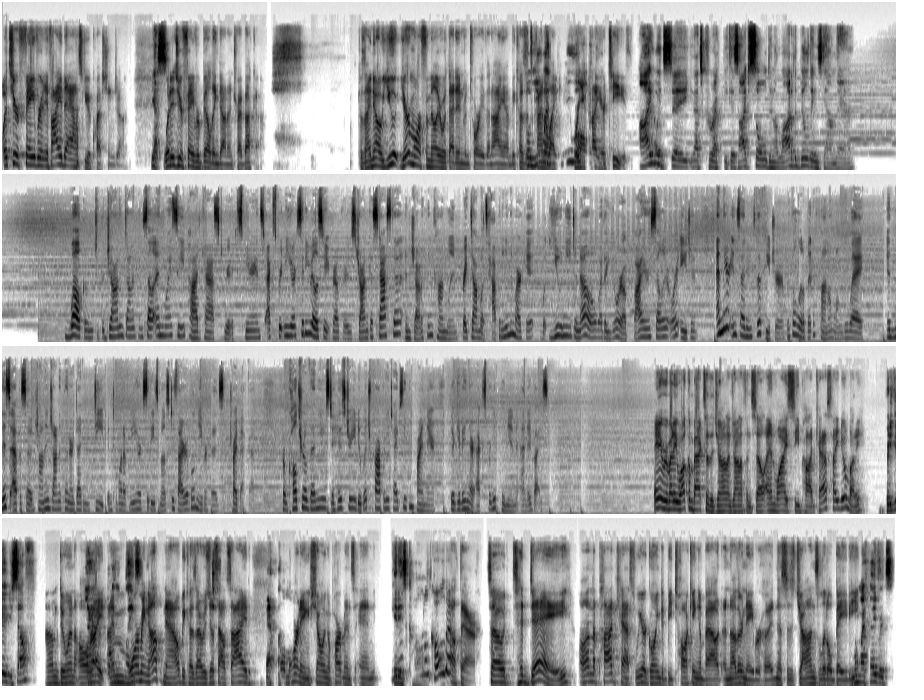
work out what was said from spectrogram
What's your favorite? If I had to ask you a question, John, Yes. what is your favorite building down in Tribeca? Because I know you you're more familiar with that inventory than I am because it's Well, kind of like where you cut your teeth. I would say that's correct because I've sold in a lot of the buildings down there. Welcome to the John and Jonathan Sell NYC podcast, where experienced expert New York City real estate brokers John Gostaska and Jonathan Conlin break down what's happening in the market, what you need to know, whether you're a buyer, seller, or agent, and their insight into the future with a little bit of fun along the way. In this episode, John and Jonathan are diving deep into one of New York City's most desirable neighborhoods, Tribeca. From cultural venues to history to which property types you can find there, they're giving their expert opinion and advice. Hey everybody, welcome back to the John and Jonathan Sell NYC podcast. How you doing, buddy? Pretty good yourself? I'm doing all yeah, right. I'm complaints. warming up now because I was just outside Yeah. all morning showing apartments and It is a little cold. cold out there. So today on the podcast, we are going to be talking about another neighborhood. And this is John's little baby. One of my favorites.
